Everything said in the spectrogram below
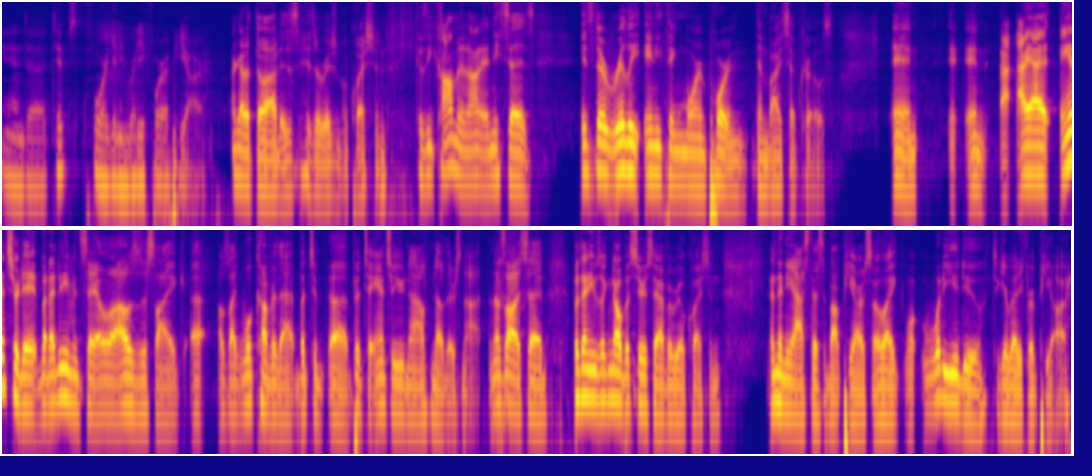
and uh, tips for getting ready for a PR. i gotta throw out his his original question because he commented on it and he says is there really anything more important than bicep curls and and I, I answered it, but I didn't even say hello. I was just like, uh, I was like, we'll cover that. But to uh, but to answer you now, no, there's not, and that's all I said. But then he was like, no, but seriously, I have a real question. And then he asked this about PR. So like, wh- what do you do to get ready for a PR?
